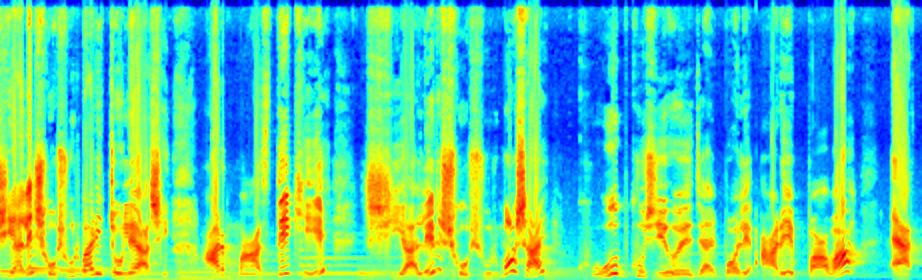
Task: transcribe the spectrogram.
শিয়ালের শ্বশুর বাড়ি চলে আসে। আর মাছ দেখে শিয়ালের শ্বশুর মশাই খুব খুশি হয়ে যায়। বলে, আরে বাবা, এত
